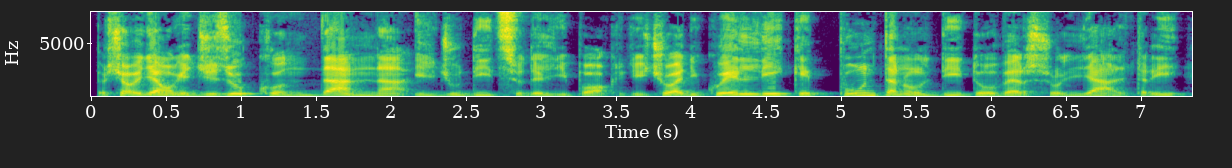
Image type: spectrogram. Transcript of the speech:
Perciò vediamo che Gesù condanna il giudizio degli ipocriti, cioè di quelli che puntano il dito verso gli altri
